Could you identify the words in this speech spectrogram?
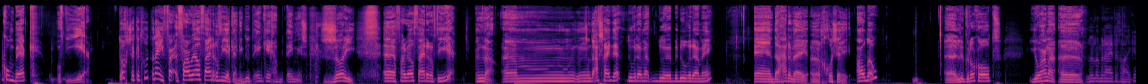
Comeback of the Year. Toch? Zeg ik het goed? Nee, Far- Farewell Fighter of the Year. Kijk, ik doe het één keer, gaat het meteen mis. Sorry. Eh Farewell Fighter of the Year. Nou, ehm, de afscheid, hè? Doen we bedoelen we daarmee. En daar hadden wij eh José Aldo. eh Luc Rockhold. Johanna. eh, Lul en breien tegelijk, hè?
